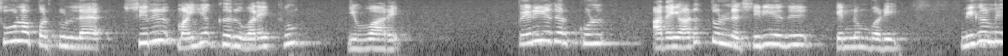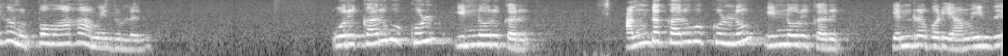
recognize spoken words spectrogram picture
சூழப்பட்டுள்ள சிறு மையக்கரு வரைக்கும் இவ்வாறே. பெரியதற்குள் அதை அடுத்துள்ள சிறியது என்னும்படி மிக மிக நுட்பமாக அமைந்துள்ளது. ஒரு கருவுக்குள் இன்னொரு கரு அந்த கருவுக்குள்ளும் இன்னொரு கரு என்றபடி அமைந்து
